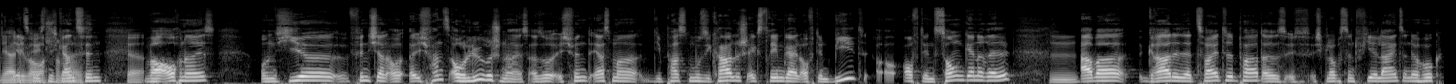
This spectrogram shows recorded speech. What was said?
Ja, jetzt krieg ich nicht ganz nice. hin. Ja. War auch nice. Und hier finde ich dann auch, ich fand es auch lyrisch nice. Also ich finde erstmal, die passt musikalisch extrem geil auf den Beat, au- auf den Song generell. Mhm. Aber gerade der zweite Part, also ich, ich glaube, es sind vier Lines in der Hook.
